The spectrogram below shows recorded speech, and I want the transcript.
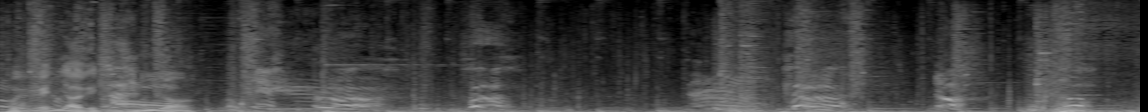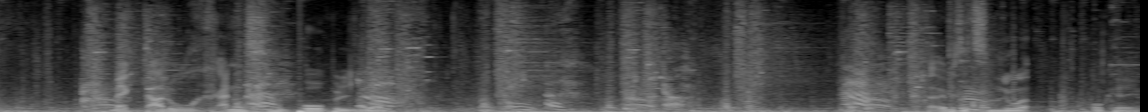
Ich brenne ja richtig nieder. Weg da, du Ranzenpopel hier. Da ist jetzt nur... Okay.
